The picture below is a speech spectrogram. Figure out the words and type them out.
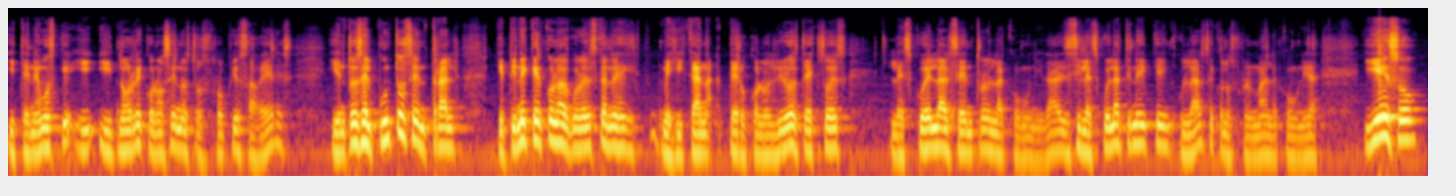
y tenemos que y, no reconoce nuestros propios saberes. Y entonces el punto central que tiene que ver con la educación mexicana, pero con los libros de texto es la escuela al centro de la comunidad. Es decir, la escuela tiene que vincularse con los problemas de la comunidad. Y eso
